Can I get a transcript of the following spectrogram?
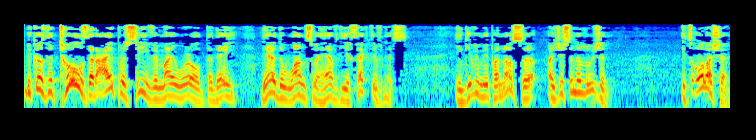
Because the tools that I perceive in my world today, they're the ones who have the effectiveness in giving me parnasa are just an illusion. It's all Hashem.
